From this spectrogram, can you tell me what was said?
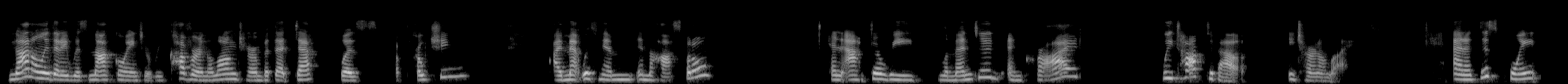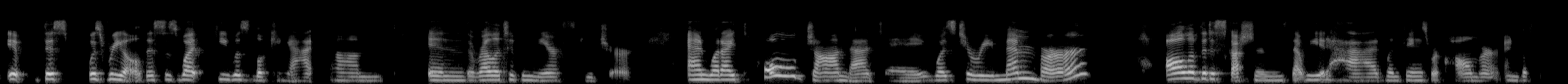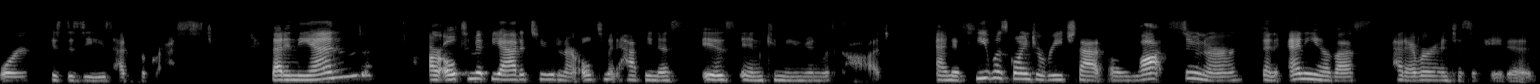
not only that he was not going to recover in the long term, but that death was approaching, I met with him in the hospital. And after we lamented and cried, we talked about eternal life. And at this point, it this was real. This is what he was looking at um, in the relatively near future. And what I told John that day was to remember all of the discussions that we had had when things were calmer and before his disease had progressed. That in the end, our ultimate beatitude and our ultimate happiness is in communion with God. And if he was going to reach that a lot sooner than any of us had ever anticipated,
